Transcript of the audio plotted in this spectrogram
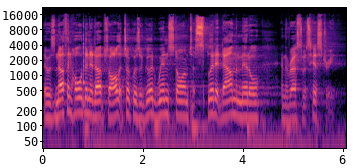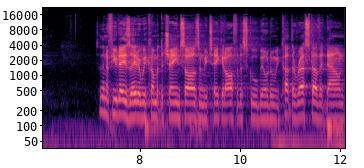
There was nothing holding it up, so all it took was a good windstorm to split it down the middle, and the rest was history. So then a few days later, we come with the chainsaws and we take it off of the school building. We cut the rest of it down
